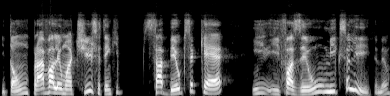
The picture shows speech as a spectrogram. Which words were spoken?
Então, para valer uma TIR, você tem que saber o que você quer e, e fazer um mix ali, entendeu?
